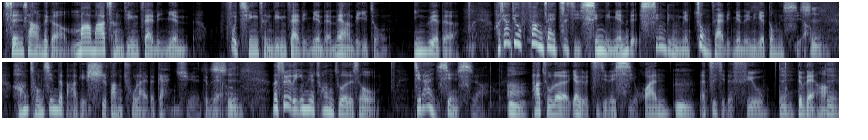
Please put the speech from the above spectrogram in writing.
身上那个妈妈曾经在里面，父亲曾经在里面的那样的一种音乐的，好像就放在自己心里面那个心灵里面种在里面的那些东西啊，是好像重新的把它给释放出来的感觉，对不对啊？是，那所有的音乐创作的时候，其实它很现实啊。嗯他除了要有自己的喜欢，嗯，呃，自己的 feel，对对不对哈？对，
